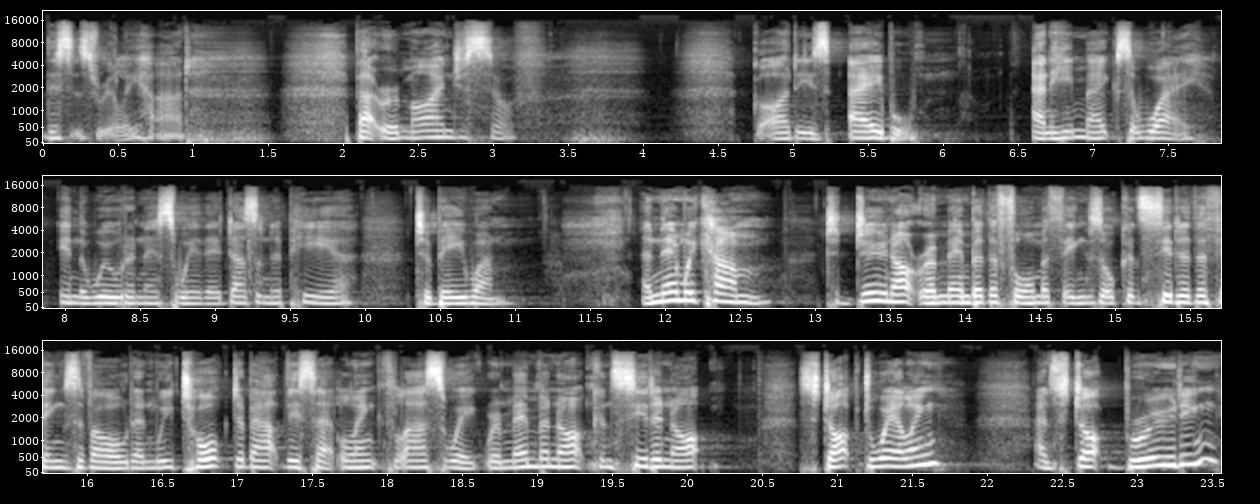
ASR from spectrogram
this is really hard. But remind yourself God is able and He makes a way in the wilderness where there doesn't appear to be one. And then we come to do not remember the former things or consider the things of old. And we talked about this at length last week. Remember not, consider not, stop dwelling and stop brooding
